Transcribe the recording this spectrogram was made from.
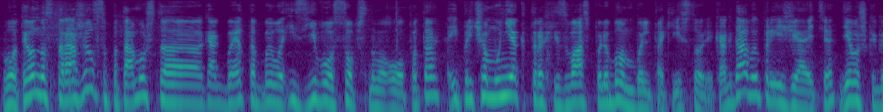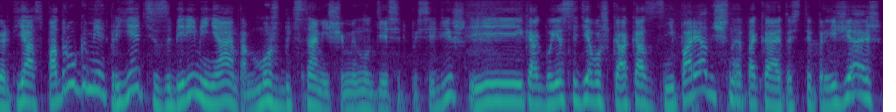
Вот, и он насторожился, потому что, как бы, это было из его собственного опыта, и причем у некоторых из вас по-любому были такие истории. Когда вы приезжаете, девушка говорит, я с подругами, приедь, забери меня, там, может быть, с нами еще минут 10 посидишь, и, как бы, если девушка оказывается непорядочная такая, то есть ты приезжаешь,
